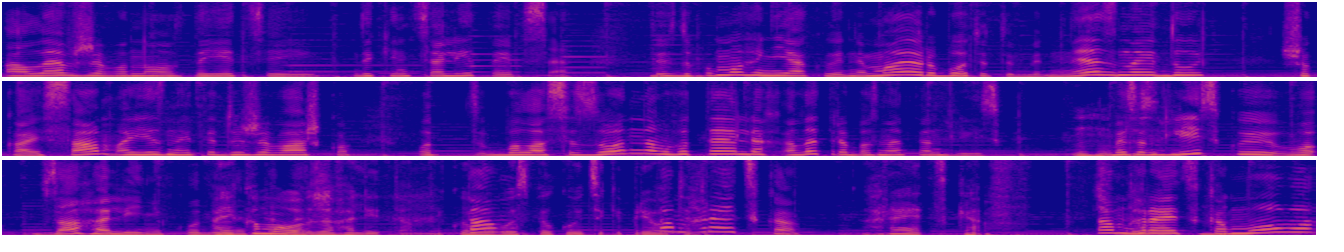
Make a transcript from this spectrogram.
але вже воно здається і до кінця літа, і все. Тобто допомоги ніякої немає, роботи тобі не знайдуть. Шукай сам, а її знайти дуже важко. От була сезонна в готелях, але треба знати англійську. Мгм. Без англійської взагалі нікуди. А не яка мова підеш. взагалі там? Якою Там- мовою спілкуються Там кіпріоти? грецька. Грецька. Там Чудово. грецька мова,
